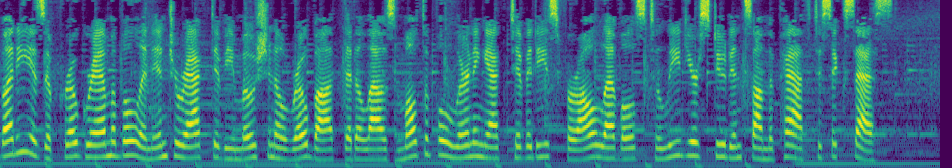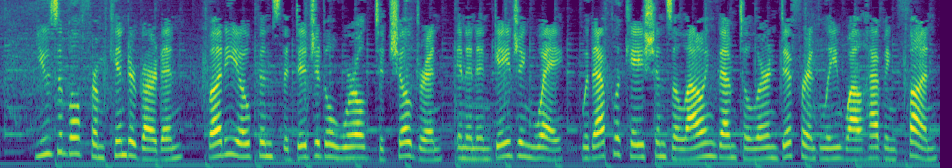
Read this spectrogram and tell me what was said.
Buddy is a programmable and interactive emotional robot that allows multiple learning activities for all levels to lead your students on the path to success. Usable from kindergarten, Buddy opens the digital world to children, in an engaging way, with applications allowing them to learn differently while having fun,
